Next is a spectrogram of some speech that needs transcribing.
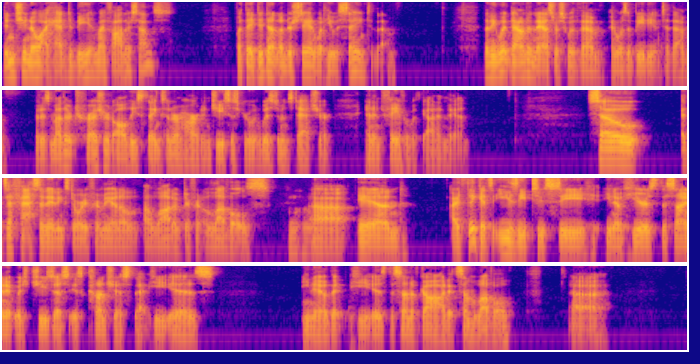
Didn't you know I had to be in my father's house? But they did not understand what he was saying to them. Then he went down to Nazareth with them and was obedient to them. But his mother treasured all these things in her heart, and Jesus grew in wisdom and stature and in favor with God and man. So it's a fascinating story for me on a, a lot of different levels. Mm-hmm. Uh, and I think it's easy to see, you know, here's the sign at which Jesus is conscious that he is, you know, that he is the Son of God at some level. Uh,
